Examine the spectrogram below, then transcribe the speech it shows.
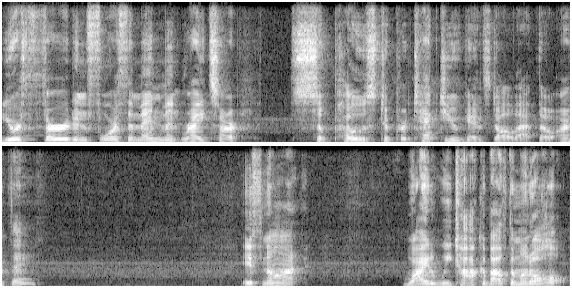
Your Third and Fourth Amendment rights are supposed to protect you against all that, though, aren't they? If not, why do we talk about them at all?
